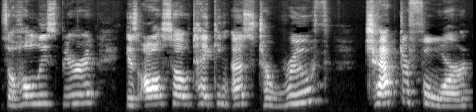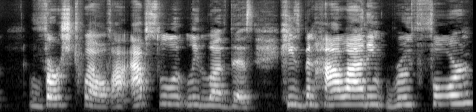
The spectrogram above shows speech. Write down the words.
So, Holy Spirit is also taking us to Ruth chapter 4. Verse 12. I absolutely love this. He's been highlighting Ruth 4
